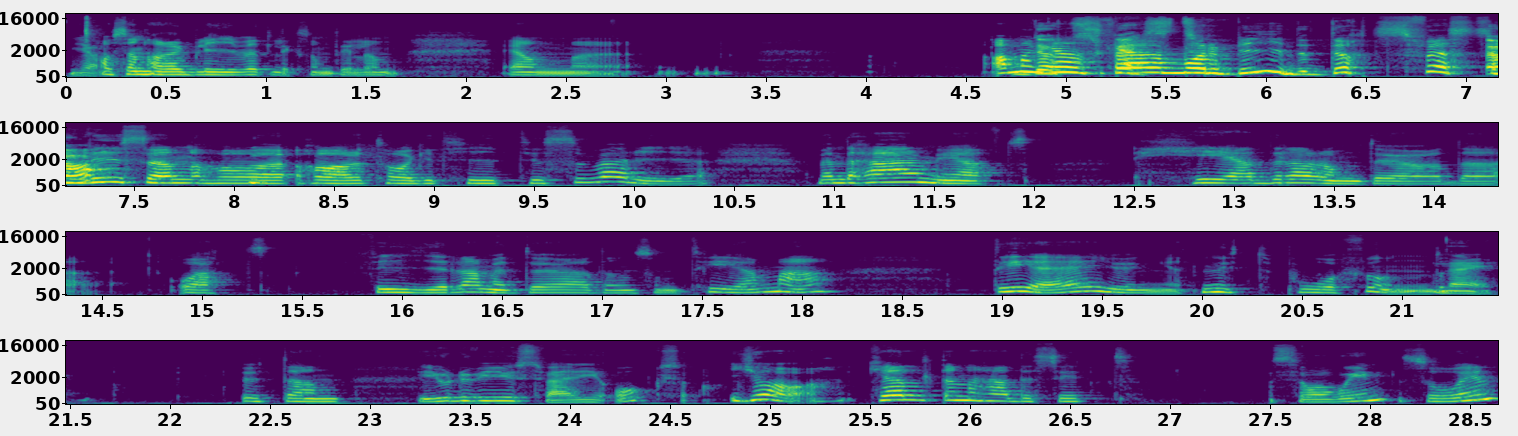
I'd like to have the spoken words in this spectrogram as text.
Ja. Och sen har det blivit liksom till en... en äh, ja, men Dödsfest. ganska morbid dödsfest som Ja. vi sen har, har tagit hit till Sverige. Men det här med att hedra de döda och att fira med döden som tema. Det är ju inget nytt påfund. Nej, Utan det gjorde vi ju i Sverige också. ja, kelterna hade sitt Sowin. Soin.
